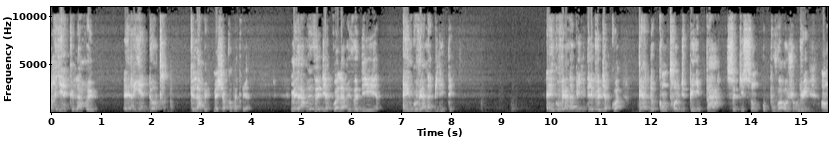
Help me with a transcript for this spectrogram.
rien que la rue, et rien d'autre la rue, mes chers compatriotes. Mais la rue veut dire quoi? La rue veut dire ingouvernabilité. Ingouvernabilité veut dire quoi? Perte de contrôle du pays par ceux qui sont au pouvoir aujourd'hui en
